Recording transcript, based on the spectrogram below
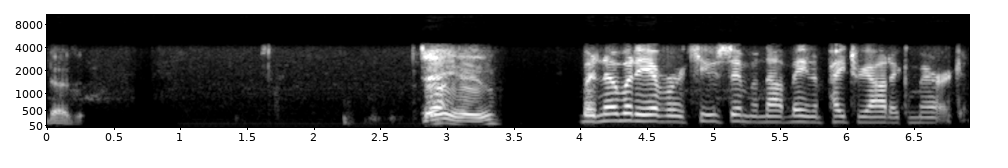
does it. Well- But nobody ever accused him of not being a patriotic American.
